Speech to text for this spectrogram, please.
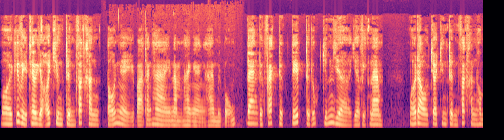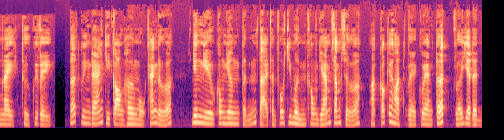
Mời quý vị theo dõi chương trình phát thanh tối ngày 3 tháng 2 năm 2024 đang được phát trực tiếp từ lúc 9 giờ giờ Việt Nam Mở đầu cho chương trình phát thanh hôm nay, thưa quý vị, Tết Nguyên Đán chỉ còn hơn một tháng nữa, nhưng nhiều công nhân tỉnh tại thành phố Hồ Chí Minh không dám sắm sửa hoặc có kế hoạch về quê ăn Tết với gia đình.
